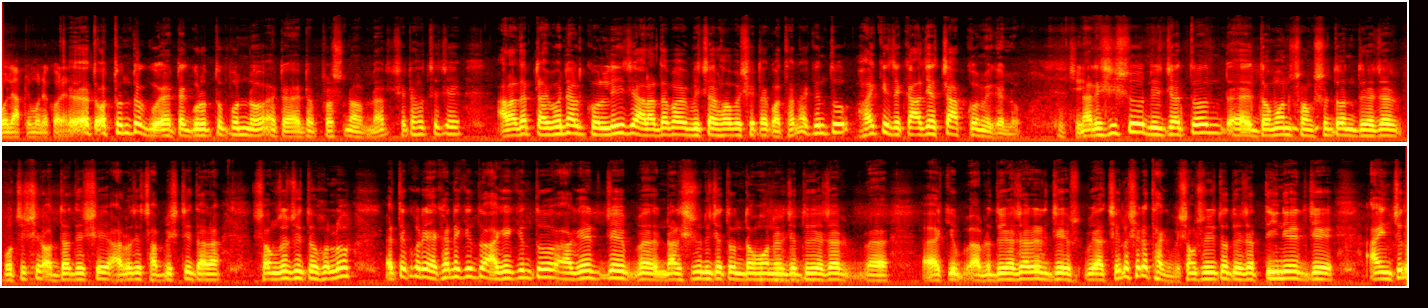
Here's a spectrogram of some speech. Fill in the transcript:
বলে আপনি মনে করেন? অত্যন্ত একটা গুরুত্বপূর্ণ একটা একটা প্রশ্ন আপনার। সেটা হচ্ছে যে, আলাদা ট্রাইব্যুনাল করলেই যে আলাদাভাবে বিচার হবে সেটা কথা না। কিন্তু হয় কি যে কাজের চাপ কমে গেল। নারী শিশু নির্যাতন দমন সংশোধন দুই হাজার পঁচিশের অধ্যাদেশে আরও যে ছাব্বিশটি দ্বারা সংযোজিত হলো, এতে করে এখানে কিন্তু আগে কিন্তু আগের যে নারী শিশু নির্যাতন দমনের যে দুই হাজার কি আপনার দুই হাজারের যে ইয়া ছিল সেটা থাকবে। সংশোধিত দুই হাজার তিনের যে আইন ছিল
